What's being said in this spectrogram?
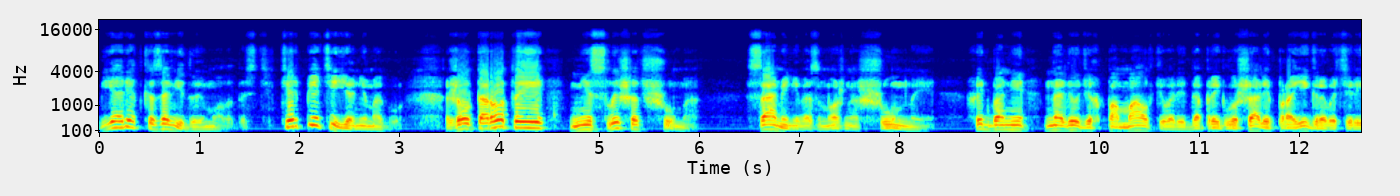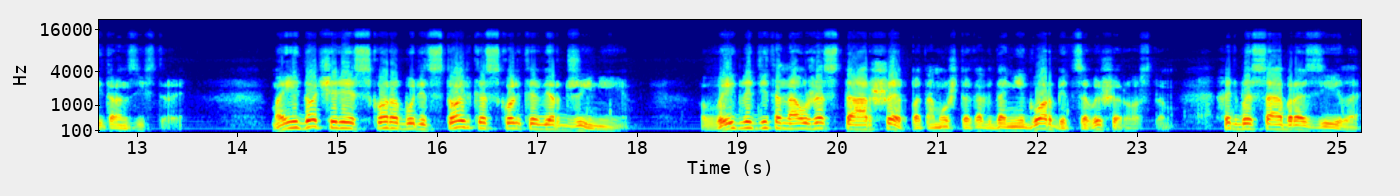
Я редко завидую молодости, терпеть ее не могу. Желторотые не слышат шума. Сами невозможно шумные. Хоть бы они на людях помалкивали да приглушали проигрыватели и транзисторы. Моей дочери скоро будет столько, сколько Вирджинии. Выглядит она уже старше, потому что, когда не горбится, выше ростом. Хоть бы сообразила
